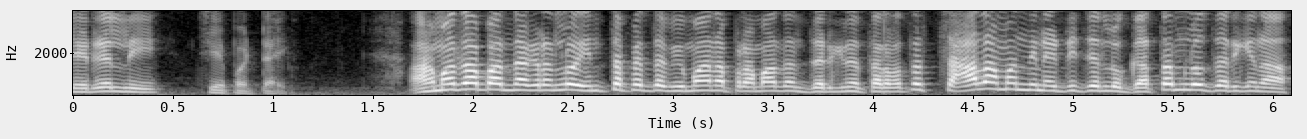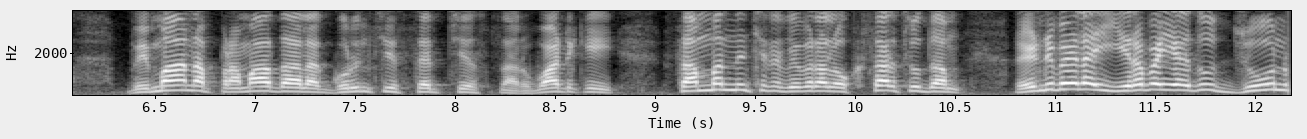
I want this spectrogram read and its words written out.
చర్యల్ని చేపట్టాయి. అహ్మదాబాద్ నగరంలో ఇంత పెద్ద విమాన ప్రమాదం జరిగిన తర్వాత చాలామంది నెటిజన్లు గతంలో జరిగిన విమాన ప్రమాదాల గురించి సెర్చ్ చేస్తున్నారు. వాటికి సంబంధించిన వివరాలు ఒకసారి చూద్దాం. రెండు వేల ఇరవై ఐదు జూన్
